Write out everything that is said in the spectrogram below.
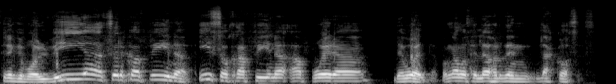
sino que volvía a hacer jafina, hizo jafina afuera de vuelta. Pongamos en la orden las cosas.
